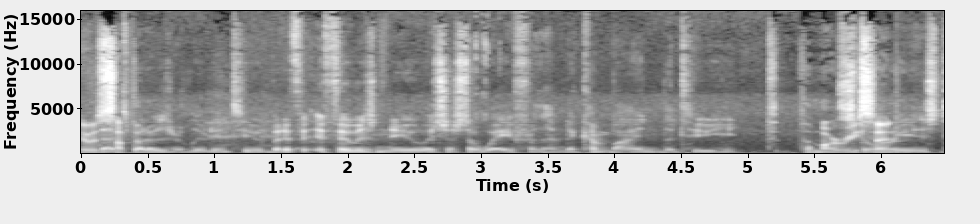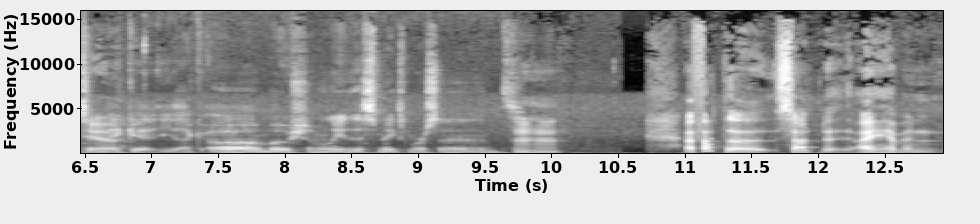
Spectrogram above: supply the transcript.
It was that's something. what it was alluding to. But if if it was new, it's just a way for them to combine the two t- the more recent stories to yeah. make it like, oh, emotionally, this makes more sense. hmm I thought the sound. I haven't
